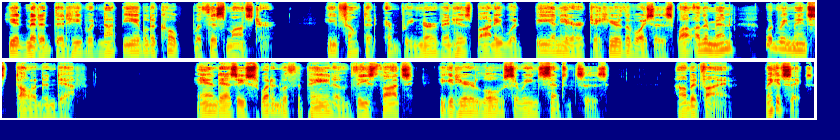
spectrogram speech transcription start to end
He admitted that he would not be able to cope with this monster. He felt that every nerve in his body would be an ear to hear the voices, while other men would remain stolid and deaf. And as he sweated with the pain of these thoughts he could hear low, serene sentences. "How about five? Make it six.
